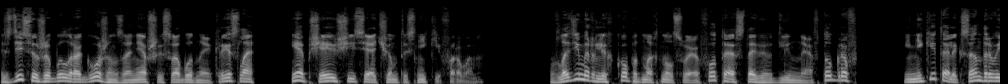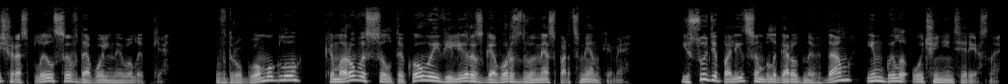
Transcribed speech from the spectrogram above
Здесь уже был Рогожин, занявший свободное кресло и общающийся о чем-то с Никифоровым. Владимир легко подмахнул свое фото, оставив длинный автограф, и Никита Александрович расплылся в довольной улыбке. В другом углу Комарова с Салтыковой вели разговор с двумя спортсменками. И, судя по лицам благородных дам, им было очень интересно.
